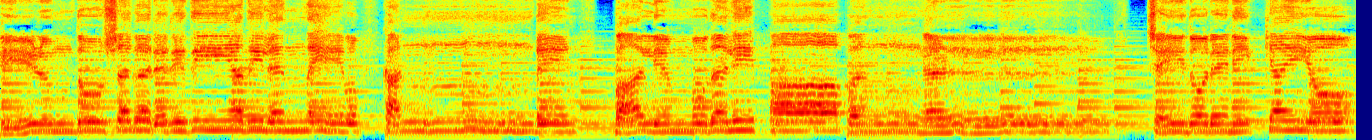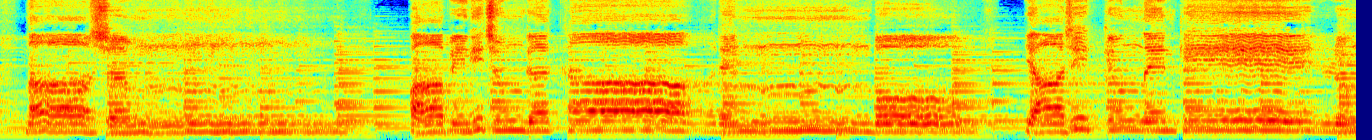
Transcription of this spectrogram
വീഴും ദൂഷകരരുതി അതിലെന്നേവും കണ്ടേൻ ബാല്യം മുതലി പാപങ്ങൾ ചെയ്തൊരെനിക്കയ്യോ നാശം. പാപിനി ചുങ്കക്കാരൻ യാചിക്കുന്നേൻ കേഴും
